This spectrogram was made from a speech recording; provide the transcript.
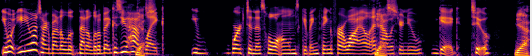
you want you want to talk about a li- that a little bit because you have Yes. like you've worked in this whole almsgiving thing for a while and now with your new gig too Yeah.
